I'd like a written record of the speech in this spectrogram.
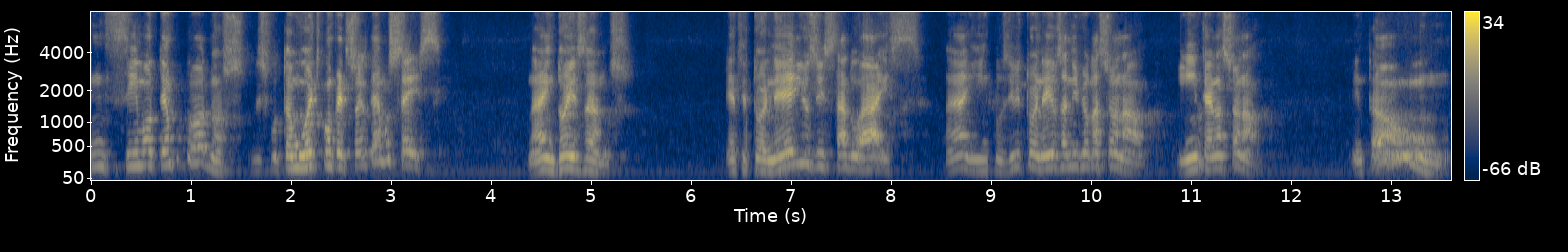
em cima o tempo todo. Nós disputamos oito competições e ganhamos seis, né, em dois anos, entre torneios estaduais, né, e inclusive torneios a nível nacional e internacional. Então,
